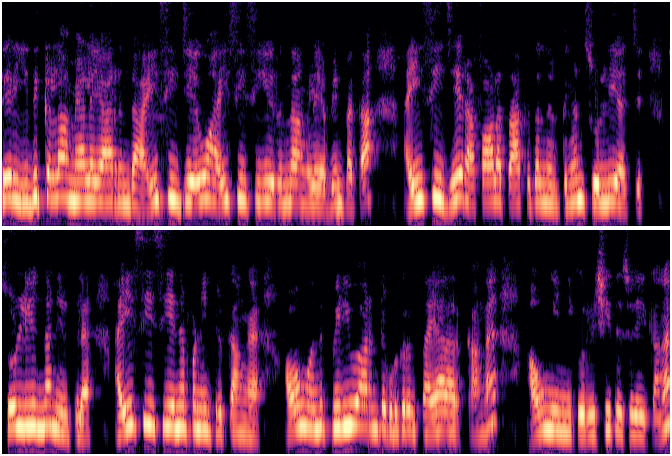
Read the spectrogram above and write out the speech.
சரி இதுக்கெல்லாம் மேல யார் இருந்தா ஐசிஜேவும் ஐசிசியும் இருந்தாங்களே அப்படின்னு பார்த்தா ஐசிஜே ரஃபால தாக்குதல் நிறுத்துங்கன்னு சொல்லியாச்சு. சொல்லியும் தான் நிறுத்தல. ஐசிசி என்ன பண்ணிட்டு இருக்காங்க? அவங்க வந்து பிடி வாரண்ட் கொடுக்கறதுக்கு தயாரா இருக்காங்க. அவங்க இன்னைக்கு ஒரு விஷயத்த சொல்லியிருக்காங்க.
